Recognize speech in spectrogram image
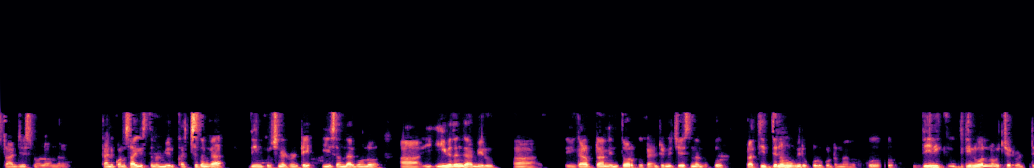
స్టార్ట్ చేసిన వాళ్ళు అందరం కానీ కొనసాగిస్తున్నాం. మీరు ఖచ్చితంగా దీనికి వచ్చినటువంటి ఈ సందర్భంలో ఆ ఈ విధంగా మీరు ఆ ఈ గడపటాన్ని ఇంతవరకు కంటిన్యూ చేసినందుకు ప్రతి దినము మీరు కూడుకుంటున్నందుకు దీనికి దీని వలన వచ్చేటువంటి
